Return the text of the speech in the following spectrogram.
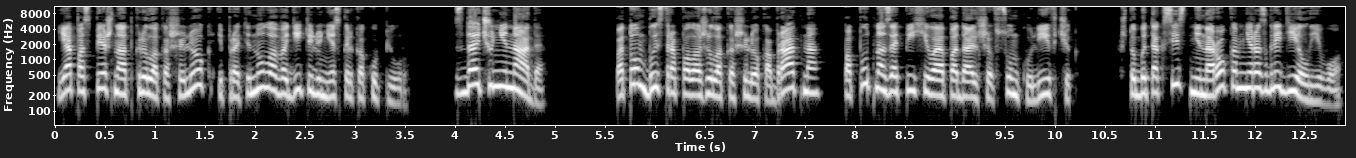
Я поспешно открыла кошелек и протянула водителю несколько купюр. «Сдачу не надо. Потом быстро положила кошелек обратно, попутно запихивая подальше в сумку лифчик, чтобы таксист ненароком не разглядел его,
